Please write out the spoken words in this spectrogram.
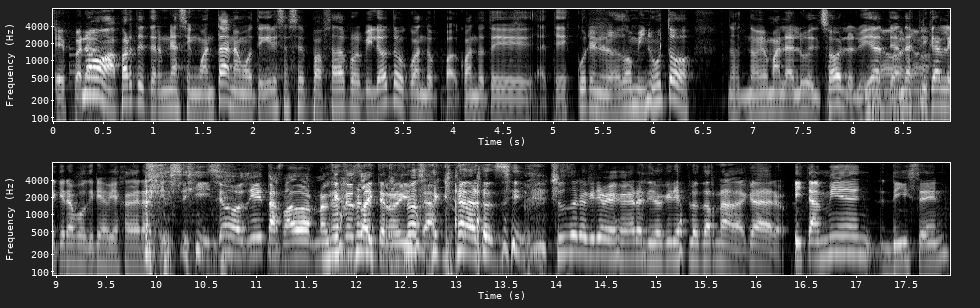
Es para. No, aparte terminás en Guantánamo, te quieres hacer pasar por piloto cuando, cuando te, te descubren en los dos minutos, no, no veo más la luz del sol, olvídate, No, anda no. a explicarle que era porque querías viajar gratis. Sí, no, soy estafador, no, que no soy terrorista. Claro, sí. Yo solo quería viajar gratis, no quería explotar nada, claro. Y también dicen,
